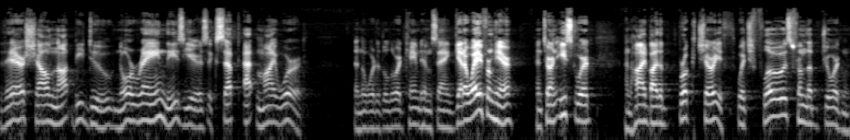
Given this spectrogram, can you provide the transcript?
there shall not be dew nor rain these years except at my word. Then the word of the Lord came to him, saying, Get away from here and turn eastward and hide by the brook Cherith, which flows from the Jordan.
